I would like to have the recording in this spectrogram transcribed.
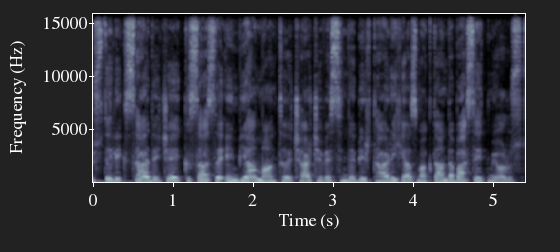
Üstelik sadece kısası enbiya mantığı çerçevesinde bir tarih yazmaktan da bahsetmiyoruz.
